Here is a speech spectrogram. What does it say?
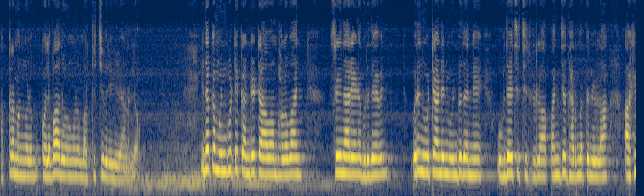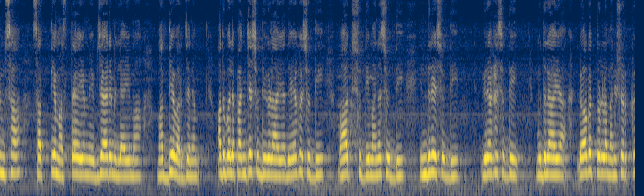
അക്രമങ്ങളും കൊലപാതകങ്ങളും വർദ്ധിച്ചു വരികയാണല്ലോ. ഇതൊക്കെ മുൻകൂട്ടി കണ്ടിട്ടാവാം ഭഗവാൻ ശ്രീനാരായണ ഗുരുദേവൻ ഒരു നൂറ്റാണ്ടിന് മുൻപ് തന്നെ ഉപദേശിച്ചിട്ടുള്ള പഞ്ചധർമ്മത്തിലുള്ള അഹിംസ സത്യം അസ്തേയം വ്യഭിചാരമില്ലായ്മ മദ്യവർജനം അതുപോലെ പഞ്ചശുദ്ധികളായ ദേഹശുദ്ധി വാക്ശുദ്ധി മനഃശുദ്ധി ഇന്ദ്രിയശുദ്ധി ഗ്രഹശുദ്ധി മുതലായ ലോകത്തുള്ള മനുഷ്യർക്ക്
